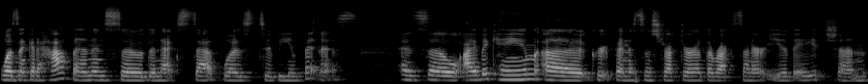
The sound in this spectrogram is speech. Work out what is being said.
wasn't going to happen. And so the next step was to be in fitness. And so I became a group fitness instructor at the rec center at E of H and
